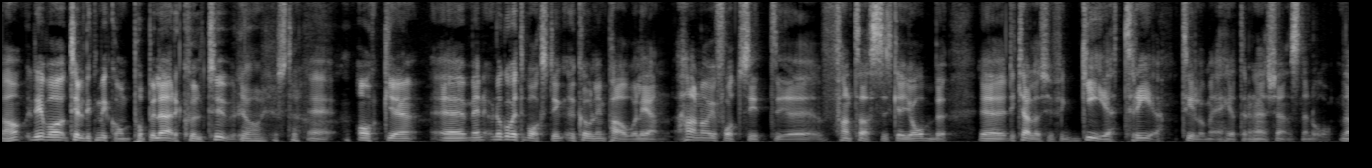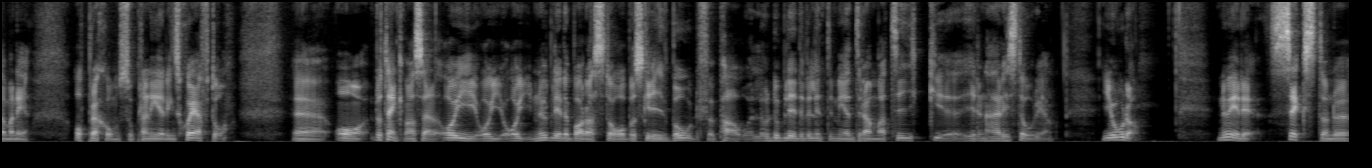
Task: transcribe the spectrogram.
Ja, det var tillräckligt mycket om populärkultur. Ja, just det. Eh, och, eh, men då går vi tillbaka till Colin Powell igen. Han har ju fått sitt eh, fantastiska jobb. Eh, det kallas ju för G3 till och med, heter den här tjänsten då. När man är operations och planeringschef då. Eh, och då tänker man så här, oj, oj, oj, nu blir det bara stab och skrivbord för Powell. Och då blir det väl inte mer dramatik eh, i den här historien. Jo då. Nu är det 16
